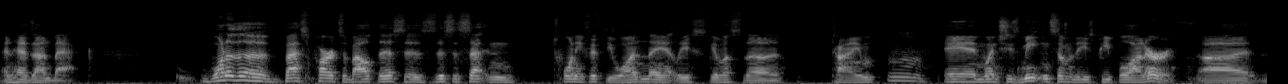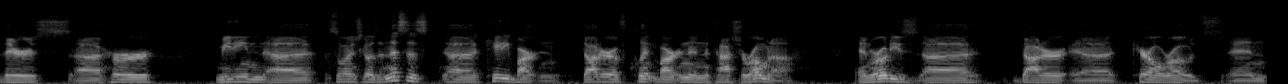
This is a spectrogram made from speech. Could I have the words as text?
and heads on back. One of the best parts about this is this is set in 2051. They at least give us the time Mm. and when she's meeting some of these people on Earth, uh, there's uh, her meeting uh, someone. She goes, and this is uh, Katie Barton, daughter of Clint Barton and Natasha Romanoff, and Rhodey's uh, daughter, uh, Carol Rhodes, and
